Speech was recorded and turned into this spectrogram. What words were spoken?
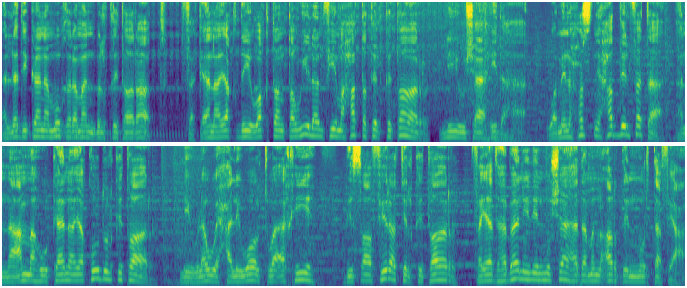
الذي كان مغرما بالقطارات فكان يقضي وقتا طويلا في محطة القطار ليشاهدها. ومن حسن حظ الفتى أن عمه كان يقود القطار ليلوح لوولت وأخيه بصافرة القطار فيذهبان للمشاهدة من أرض مرتفعة.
